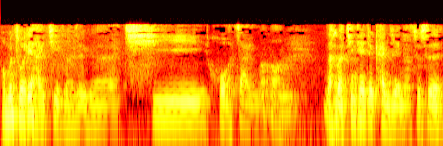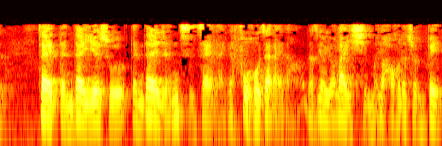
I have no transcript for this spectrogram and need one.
我们昨天还记得这个七祸灾嘛啊，那么今天就看见了，就是在等待耶稣，等待人子再来，要复后再来的，那是要有耐心嘛，要好好的准备，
